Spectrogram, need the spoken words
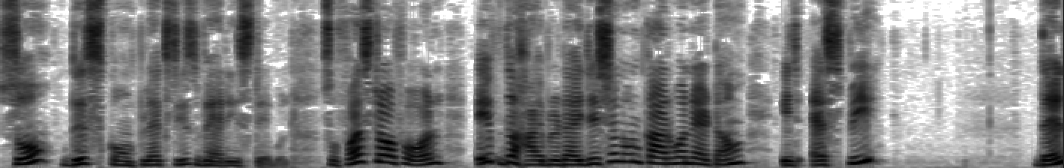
So this complex is very stable. So first of all, if the hybridization on carbon atom is sp, then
